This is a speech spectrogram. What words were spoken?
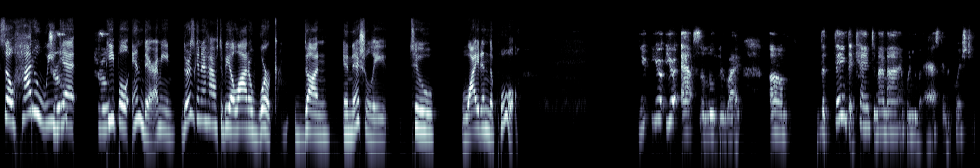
so how do we True. get True. people in there i mean there's going to have to be a lot of work done initially to widen the pool you, you're, you're absolutely right um, the thing that came to my mind when you were asking the question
